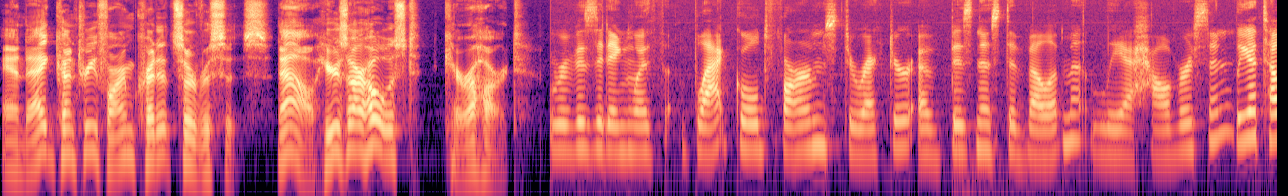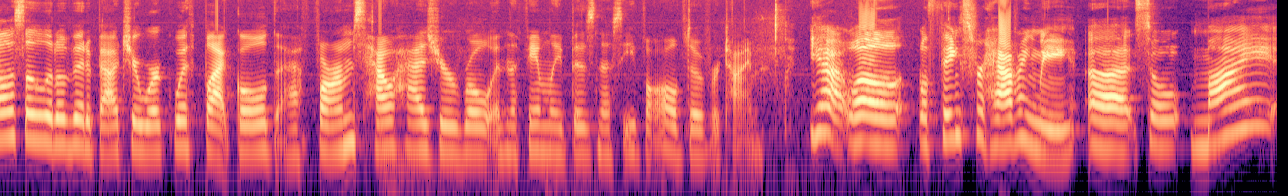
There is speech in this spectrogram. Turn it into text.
and Ag Country Farm Credit Services. Now, here's our host, Kara Hart. We're visiting with Black Gold Farms Director of Business Development, Leah Halverson. Leah, tell us a little bit about your work with Black Gold uh, Farms. How has your role in the family business evolved over time? Yeah, well, well, thanks for having me. Uh, so my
